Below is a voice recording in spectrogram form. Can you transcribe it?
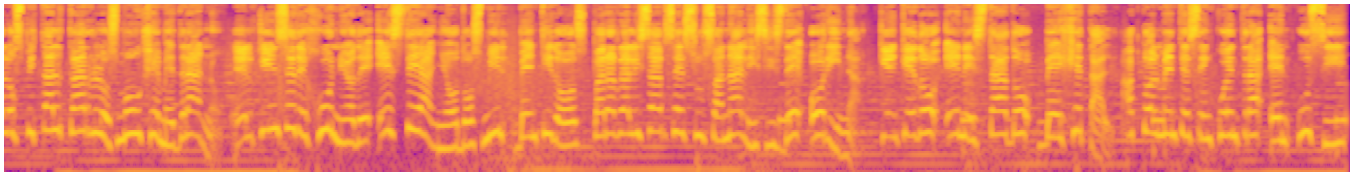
al Hospital Carlos Monje Medrano el 15 de junio de este año 2022 para realizarse sus análisis de orina, quien quedó en estado vegetal. Actualmente se encuentra en UCI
